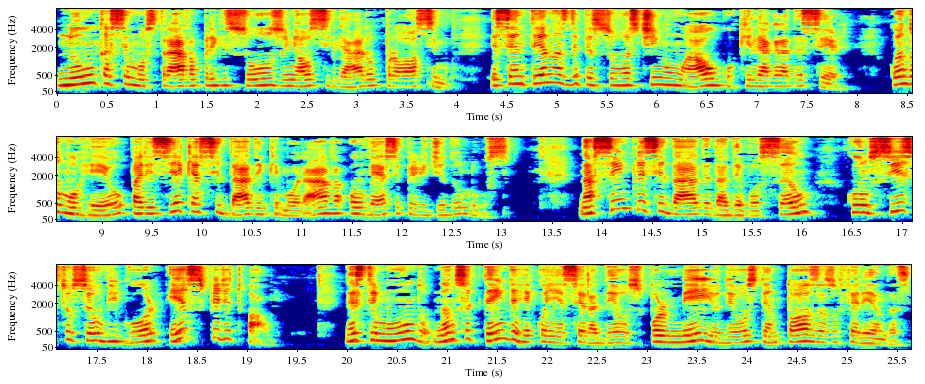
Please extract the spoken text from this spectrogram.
nunca se mostrava preguiçoso em auxiliar o próximo, e centenas de pessoas tinham algo que lhe agradecer. Quando morreu, parecia que a cidade em que morava houvesse perdido luz. Na simplicidade da devoção consiste o seu vigor espiritual. Neste mundo, não se tem de reconhecer a Deus por meio de ostentosas oferendas,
